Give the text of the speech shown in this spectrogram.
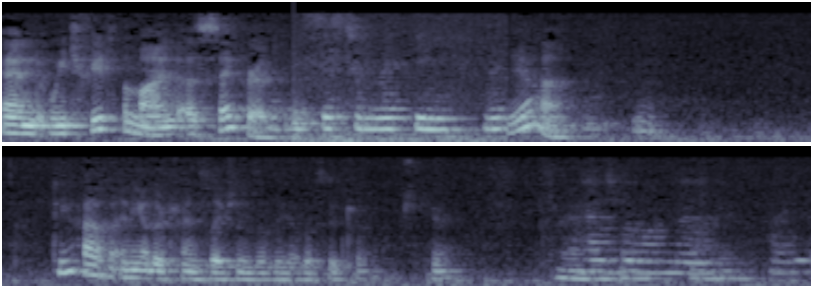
And we treat the mind as sacred. It's just to let the let Yeah. yeah. Do you have any other translations of the Yoga Sutra here? I have the one uh, idea.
